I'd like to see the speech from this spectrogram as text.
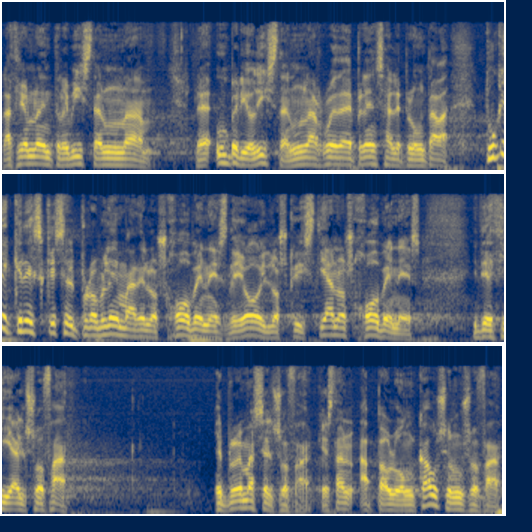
le hacía una entrevista en una un periodista en una rueda de prensa le preguntaba, "¿Tú qué crees que es el problema de los jóvenes de hoy, los cristianos jóvenes?" Y decía, "El sofá." El problema es el sofá, que están apaloncados en un sofá.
